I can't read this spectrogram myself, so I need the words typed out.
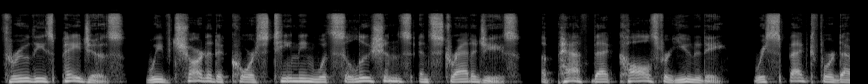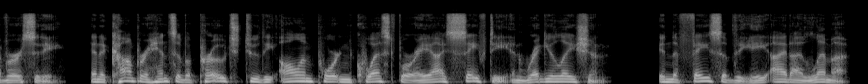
Through these pages, we've charted a course teeming with solutions and strategies, a path that calls for unity, respect for diversity, and a comprehensive approach to the all-important quest for AI safety and regulation. In the face of the AI dilemma,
